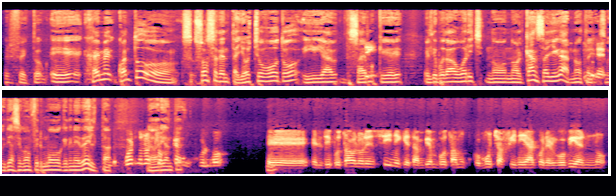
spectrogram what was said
Perfecto. Eh, Jaime, ¿cuánto? Son 78 votos y ya sabemos que el diputado Boric no, no alcanza a llegar, ¿no? Hoy día se confirmó que tiene Delta. De acuerdo a nuestros cálculos, eh, el diputado Lorenzini, que también vota con mucha afinidad con el gobierno,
